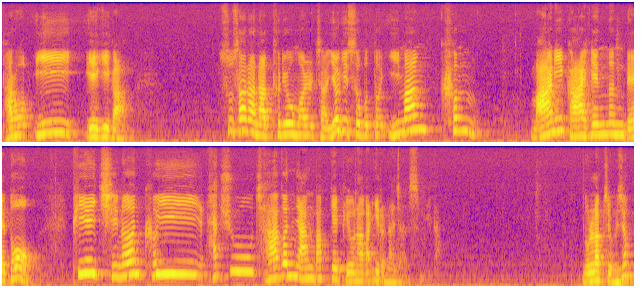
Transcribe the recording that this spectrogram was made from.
바로 이 얘기가 수산화 나트륨을 자 여기서부터 이만큼 많이 가했는데도 pH는 거의 아주 작은 양밖에 변화가 일어나지 않습니다. 놀랍죠, 그죠?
